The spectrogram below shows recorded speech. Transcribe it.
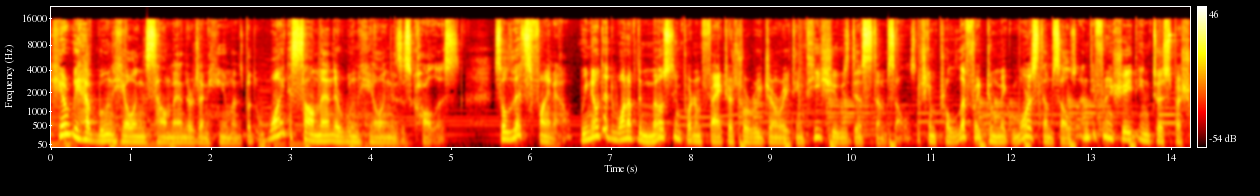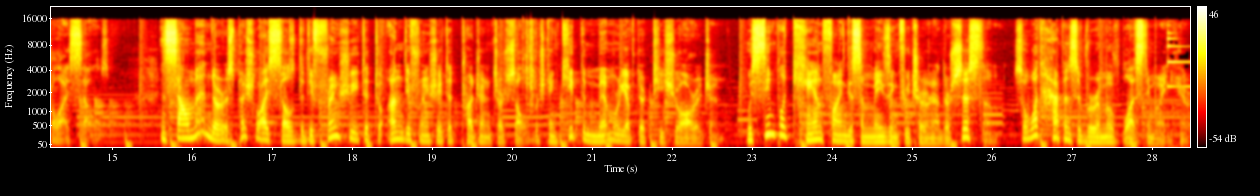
Here we have wound healing in salamanders and humans, but why the salamander wound healing is scarless? So let's find out. We know that one of the most important factors for regenerating tissue is the stem cells, which can proliferate to make more stem cells and differentiate into specialized cells. In salamander, specialized cells that differentiated to undifferentiated progenitor cells, which can keep the memory of their tissue origin. We simply can't find this amazing feature in other system. So what happens if we remove blastema in here?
